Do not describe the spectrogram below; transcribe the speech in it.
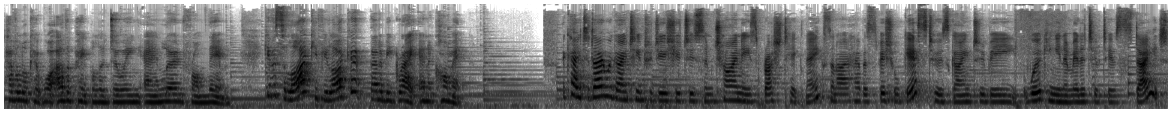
have a look at what other people are doing and learn from them. Give us a like if you like it, that'd be great, and a comment. Okay, today we're going to introduce you to some Chinese brush techniques and I have a special guest who's going to be working in a meditative state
